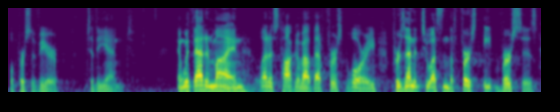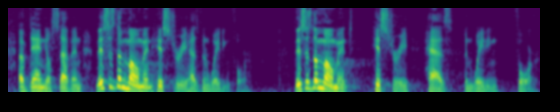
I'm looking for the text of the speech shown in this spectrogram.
will persevere to the end. And with that in mind, let us talk about that first glory presented to us in the first eight verses of Daniel 7. This is the moment history has been waiting for. This is the moment history has been waiting for.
